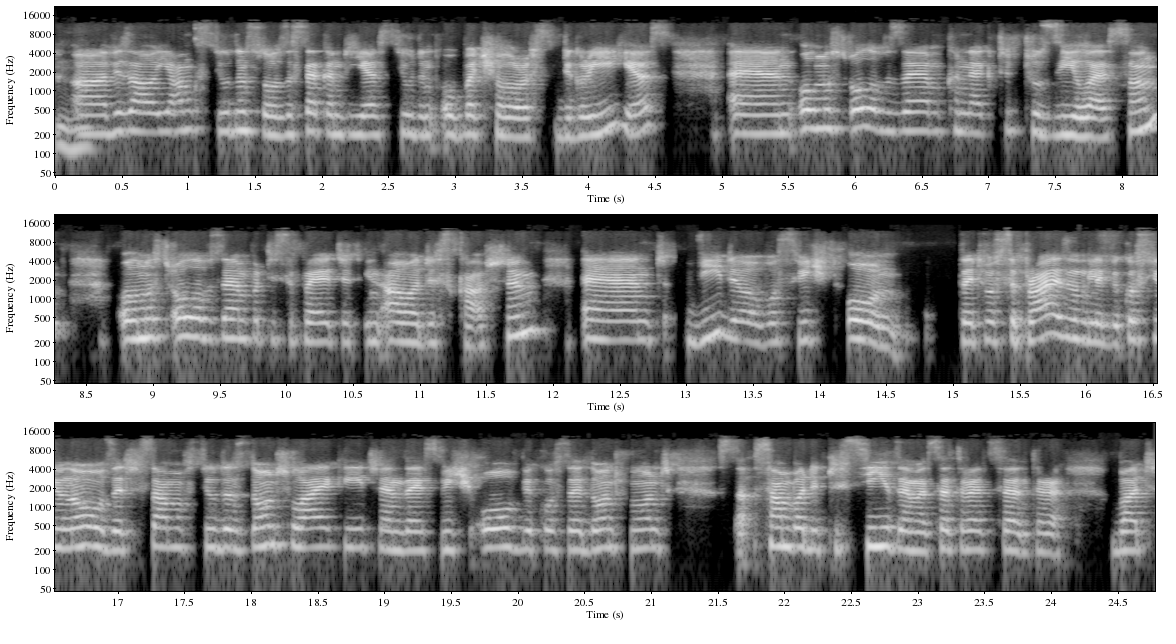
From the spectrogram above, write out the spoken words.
mm-hmm. uh, with our young students, so the second year student of bachelor's degree, yes, and almost all of them connected to the lesson. Almost all of them participated in our discussion, and video was switched on that was surprisingly because you know that some of students don't like it and they switch off because they don't want somebody to see them etc etc but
